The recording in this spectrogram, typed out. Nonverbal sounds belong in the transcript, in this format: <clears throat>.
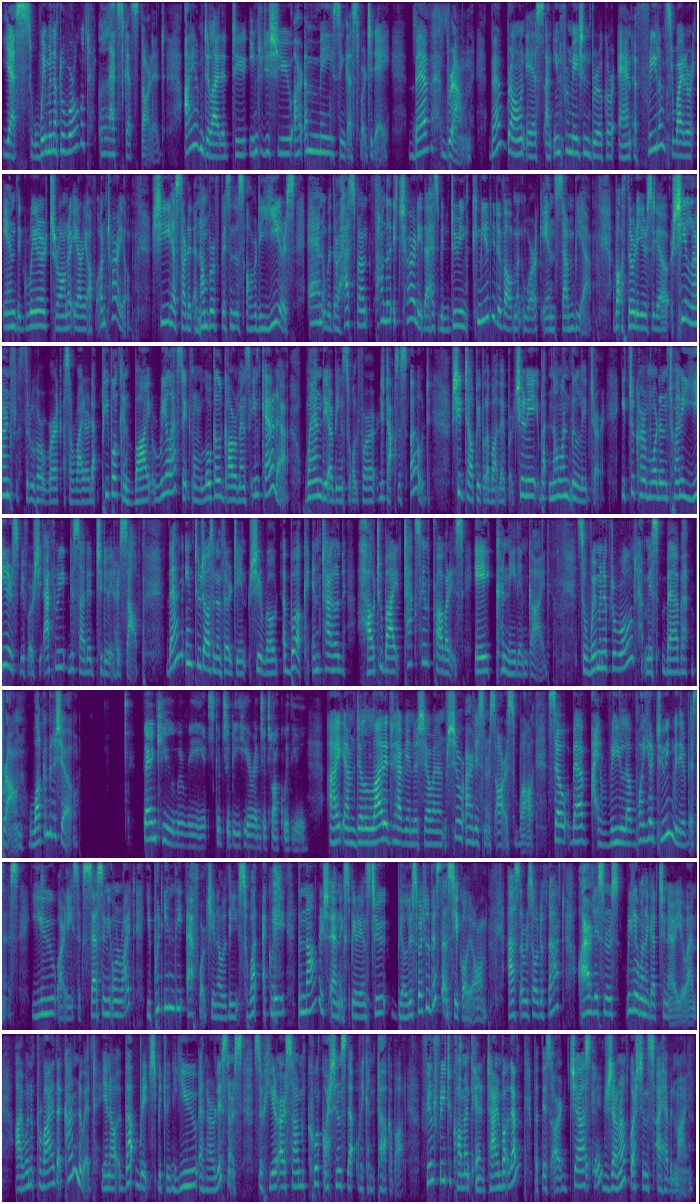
Yes, women of the world, let's get started. I am delighted to introduce you our amazing guest for today. Bev Brown. Bev Brown is an information broker and a freelance writer in the Greater Toronto area of Ontario. She has started a number of businesses over the years and with her husband founded a charity that has been doing community development work in Zambia. About 30 years ago, she learned through her work as a writer that people can buy real estate from local governments in Canada when they are being sold for the taxes owed. She'd tell people about the opportunity, but no one believed her. It took her more than 20 years before she actually decided to do it herself. Then in 2013, she wrote a book entitled How to Buy Tax Sale Properties, a Canadian Guide. So, Women of the World, Miss Bev Brown, welcome to the show. Thank you, Marie. It's good to be here and to talk with you. I am delighted to have you on the show, and I'm sure our listeners are as well. So, Bev, I really love what you're doing with your business. You are a success in your own right. You put in the effort, you know, the sweat equity, the knowledge and experience to build a special business you call your own. As a result of that, our listeners really want to get to know you, and I want to provide that conduit, you know, that bridge between you and our listeners. So, here are some cool questions that we can talk about. Feel free to comment okay. anytime about them, but these are just okay. general questions I have in mind.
